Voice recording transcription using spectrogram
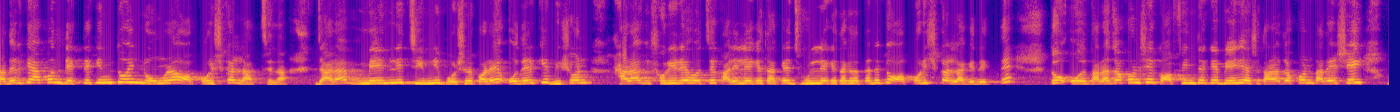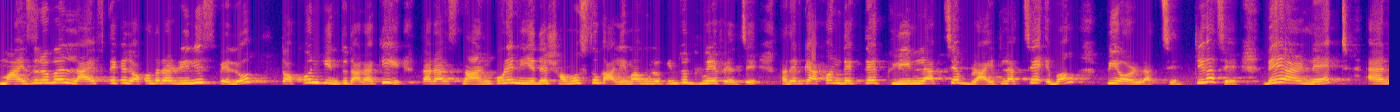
তাদেরকে এখন দেখতে কিন্তু ওই নোংরা, অপরিষ্কার লাগছে না। যারা মেনলি চিমনি পরিষ্কার করে, ওদেরকে ভীষণ সারা শরীরে হচ্ছে কালি লেগে থাকে, ঝুল লেগে থাকে, তাদেরকে অপরিষ্কার লাগে দেখতে। তো তারা যখন সেই কফিন থেকে বেরিয়ে আসে, তারা যখন তাদের সেই মাইজারেবল লাইফ থেকে যখন তারা রিলিজ পেল, তখন কিন্তু তারা কি? তারা স্নান করে নিজেদের সমস্ত কালিমাগুলো কিন্তু ধুয়ে ফেলছে। তাদেরকে এখন দেখতে ক্লিন লাগছে ব্রাইট লাগছে এবং পিওর লাগছে। ঠিক আছে? They are naked and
